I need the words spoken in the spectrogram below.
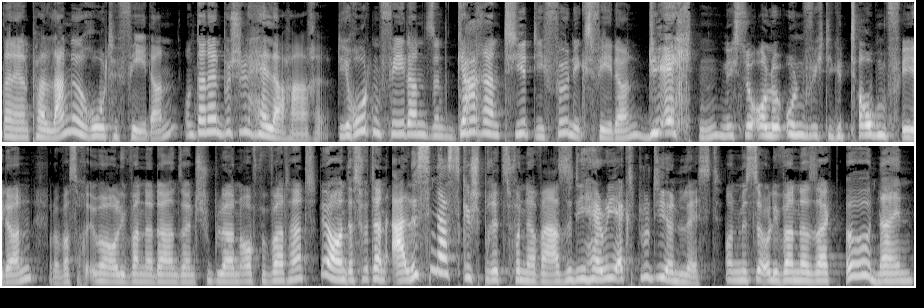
dann ein paar lange rote Federn und dann ein Büschel heller Haare. Die roten Federn sind garantiert die Phönixfedern, die echten, nicht so olle unwichtige Taubenfedern oder was auch immer Ollivander da in seinen Schubladen aufbewahrt hat. Ja, und das wird dann alles nass gespritzt von der Vase, die Harry explodieren lässt. Und Mr. Ollivander sagt, oh nein,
